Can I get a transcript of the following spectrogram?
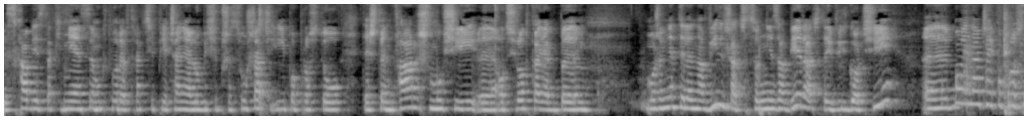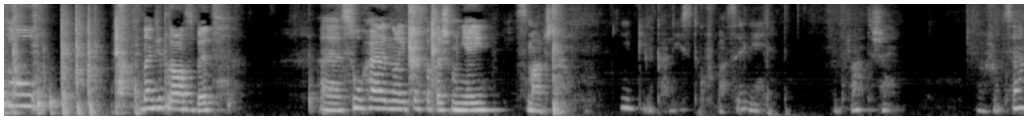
y, schab jest takim mięsem, które w trakcie pieczenia lubi się przesuszać i po prostu też ten farsz musi y, od środka jakby może nie tyle nawilżać, co nie zabierać tej wilgoci, bo inaczej po prostu będzie to zbyt e, suche, no i przez to też mniej smaczne. I kilka listków bazylii. Dwa, trzy. Wrzucę.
